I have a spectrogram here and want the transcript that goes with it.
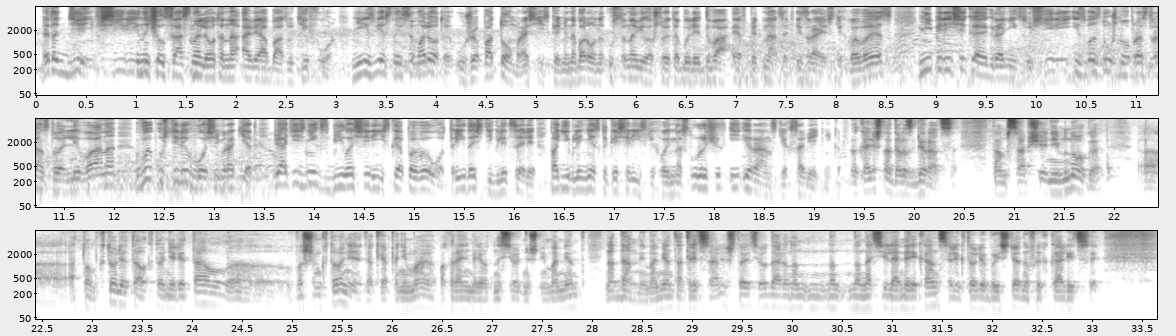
Этот день в Сирии начался с налета на авиабазу Тифор. Неизвестные самолеты, уже потом российская Минобороны установила, что это были два F-15 израильских ВВС, не пересекая границу Сирии из воздушного пространства Ливана, выпустили 8 ракет. Пять из них сбила сирийская ПВО, три достигли цели. Погибли несколько сирийских военнослужащих и иранских советников. Ну, конечно, надо разбираться. Там сообщений много э, о том, кто летал, кто не летал. Э, в Вашингтоне, как я понимаю, по крайней мере, вот на сегодняшний момент, на данный момент отрицали, что эти удары наносили американцы или кто-либо из членов их коалиции.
